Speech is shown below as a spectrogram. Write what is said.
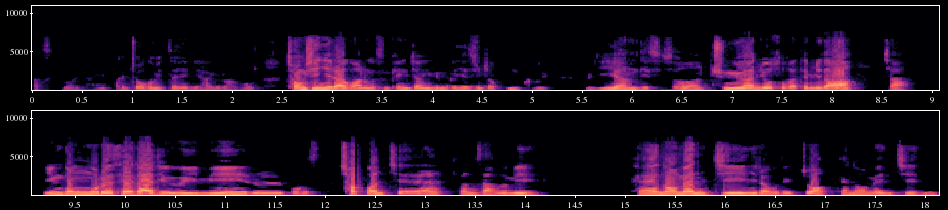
막스 두보르자의. 그 조금 이따 얘기하기로 하고. 정신이라고 하는 것은 굉장히 그러니까 예술 작품 그 이해하는 데 있어서 중요한 요소가 됩니다. 자, 인공물의 세 가지 의미를 보겠습니다. 첫 번째 현상음이 페노멘 진이라고 되어 있죠. 페노멘 진.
